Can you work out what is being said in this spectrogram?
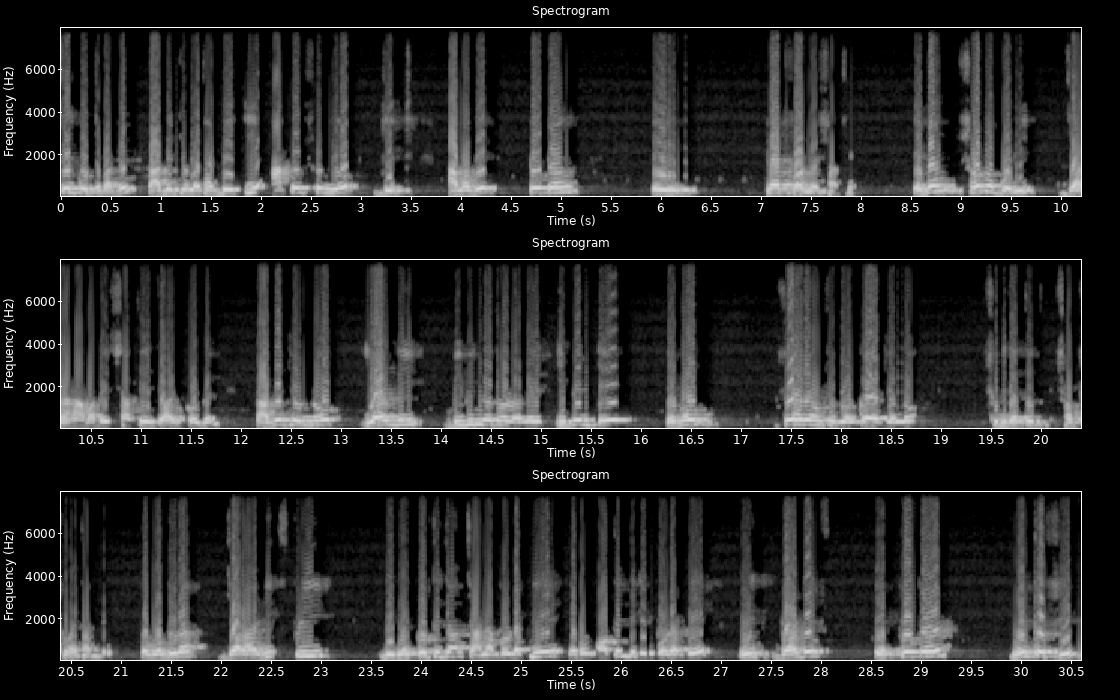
সেল করতে পারবেন, তাদের জন্য থাকবে একটি আকর্ষণীয় গিফট আমাদের টোটাল এই প্ল্যাটফর্মের সাথে। এবং সর্বোপরি যারা আমাদের সাথে জয়েন করবেন, তাদের জন্য ইয়ারলি বিভিন্ন ধরনের ইভেন্টে এবং ফেয়ারে অংশগ্রহণ করার জন্য সুবিধা তো সবসময় থাকবে। তো বন্ধুরা, যারা রিস্ক ফ্রি বিজনেস করতে চান চায়না প্রোডাক্ট নিয়ে এবং অথেন্টিকেট প্রোডাক্ট নিয়ে with gardens a proper mentorship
